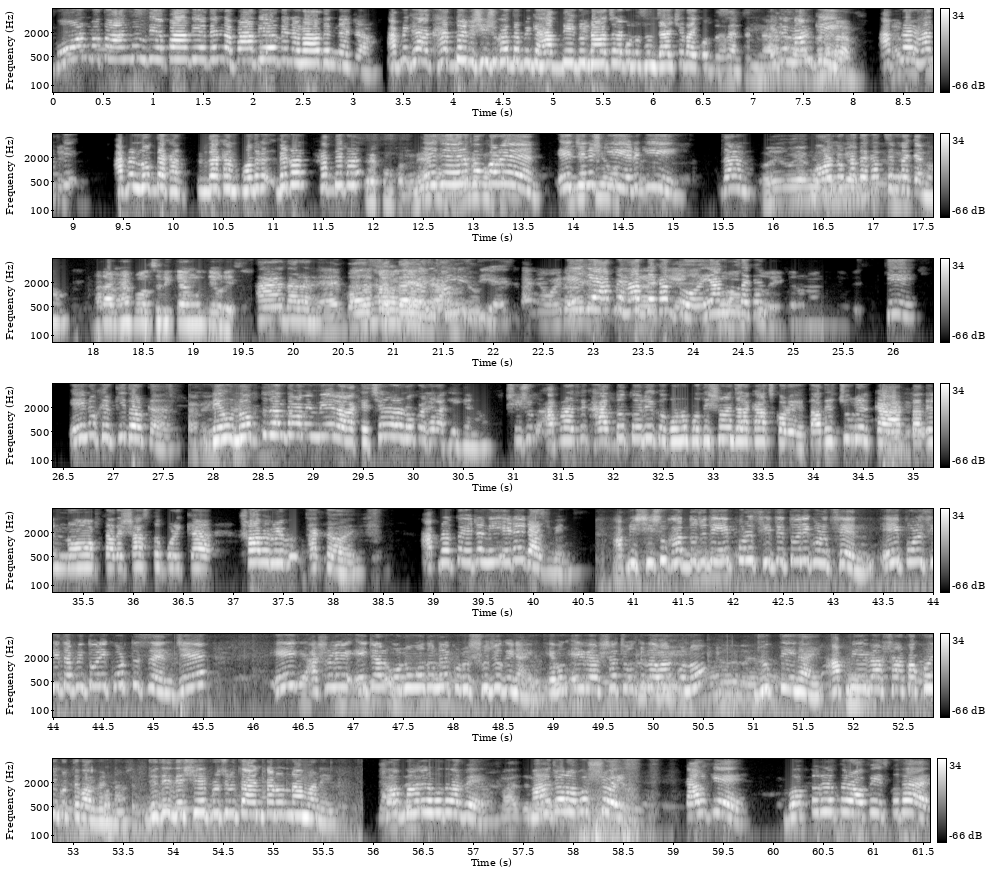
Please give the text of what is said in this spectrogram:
মন মতো আঙ্গুল দিয়ে পা দিয়ে দেন না পা দিয়ে দেন না না দেন না এটা। আপনি খাদ্য এটা শিশু খাদ্য আপনি কি হাত দিয়ে এগুলো নাড়াচাড়া করতেছেন যা ইচ্ছে তাই করতেছেন? এটার নাম কি? আপনার হাত কি আপনার লোক দেখান দেখান আমাদের বের করেন হাত বের করেন। এই যে এরকম করেন। এই জিনিস কি এটা কি? দাঁড়ান বড় লোকটা দেখাচ্ছেন না কেন? হ্যাঁ এই যে আপনি হাত দেখান তো এই আঙ্গুল দেখান। কি? এই নখের কি দরকার? নেউ নখ তো জানতাম আমি মেয়েরা রাখে, ছেলেরা নখ রেখে রাখি কেন? শিশু, আপনারা যদি খাদ্য তৈরি কোনো প্রতিষ্ঠানে যারা কাজ করে, তাদের চুলের কাট, তাদের নখ, তাদের স্বাস্থ্য পরীক্ষা, সব এগুলো থাকতে হয়। আপনার তো এটা নিয়ে, এটাই ডাস্টবিন আপনি শিশু খাদ্য যদি এই পরিস্থিতিতে তৈরি করেছেন, এই পরিস্থিতিতে আপনি তৈরি করতেছেন যে এই আসলে এটার অনুমোদনের কোনো সুযোগই নাই এবং এই ব্যবসা চলতে দেওয়ার কোনো যুক্তিই নাই। আপনি এই ব্যবসা কখনোই করতে পারবেন না। যদি দেশের প্রচলিত আইন কানুন না মানে সব মহাজন হতে পারবে? মহাজন অবশ্যই। কালকে ভক্তদের অফিস কোথায়?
